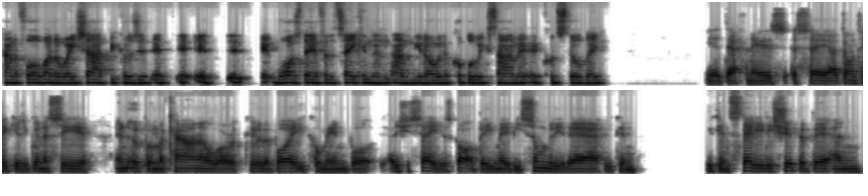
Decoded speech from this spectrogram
kind of fall by the wayside because it it it, it, it was there for the taking, and, and you know in a couple of weeks' time it, it could still be. Yeah, definitely. As I say, I don't think you're going to see an Upamecano or a Koulibaly come in, but as you say, there's got to be maybe somebody there who can who can steady the ship a bit and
